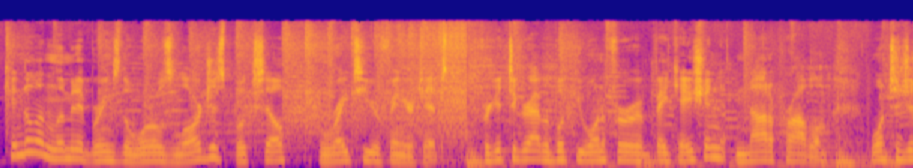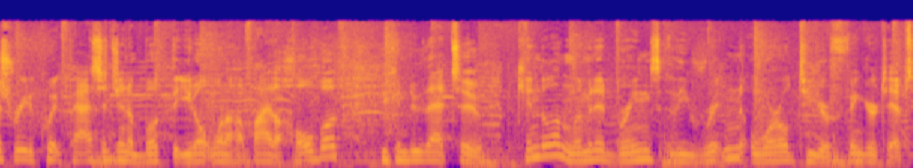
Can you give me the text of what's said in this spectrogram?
Kindle Unlimited brings the world's largest bookshelf right to your fingertips. Forget to grab a book you want for a vacation? Not a problem. Want to just read a quick passage in a book that you don't want to buy the whole book? You can do that too. Kindle Unlimited brings the written world to your fingertips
